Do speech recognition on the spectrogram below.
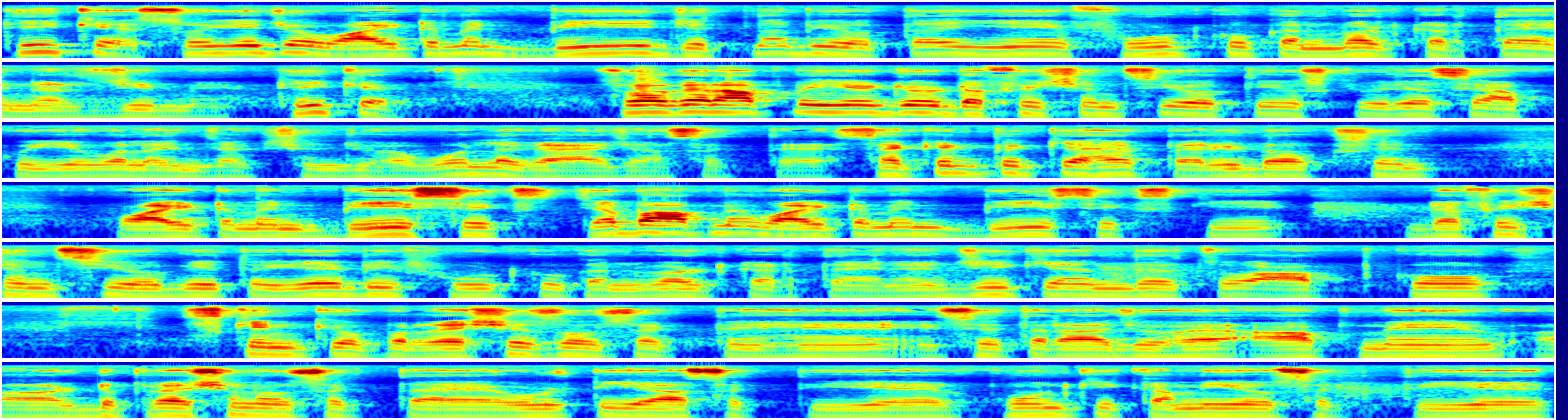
ठीक है? सो ये जो वाइटामिन बी जितना भी होता है, ये फ़ूड को कन्वर्ट करता है एनर्जी में। ठीक है? सो अगर आप में ये जो डेफिशिएंसी होती है, उसकी वजह से आपको ये वाला इंजेक्शन जो है, वो लगाया जा सकता है। सेकंड पे क्या है? पेरिडॉक्सिन वाइटामिन बी सिक्स जब आप में वाइटामिन बी सिक्स की डेफिशिएंसी होगी तो ये भी फ़ूड को कन्वर्ट करता है एनर्जी के अंदर तो आपको स्किन के ऊपर रैशेस हो सकते हैं। इसी तरह जो है, आप में डिप्रेशन हो सकता है, उल्टी आ सकती है, खून की कमी हो सकती है।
